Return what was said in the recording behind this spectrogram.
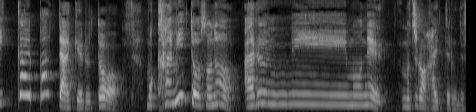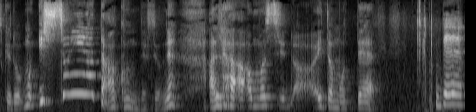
一回パッて開けるともう紙とそのアルミもねもちろん入ってるんですけどもう一緒になって開くんですよね。あら面白いと思って。で、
